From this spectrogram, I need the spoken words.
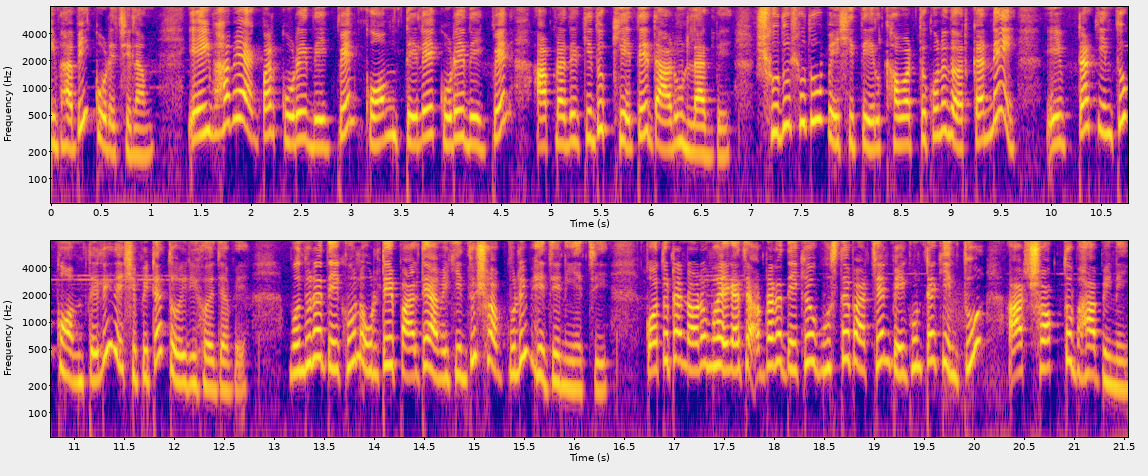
এইভাবেই করেছিলাম। এইভাবে একবার করে দেখবেন, কম তেলে করে দেখবেন, আপনাদের কিন্তু খেতে দারুণ লাগবে। শুধু শুধু বেশি তেল খাওয়ার তো কোনো দরকার নেই, এটা কিন্তু কম তেলে রেসিপিটা তৈরি হয়ে যাবে। বন্ধুরা, দেখুন, উল্টে পাল্টে আমি কিন্তু সবগুলি ভেজে নিয়েছি। কতটা নরম হয়ে গেছে আপনারা দেখেও বুঝতে পারছেন বেগুনটা কিন্তু আর শক্ত ভাবই নেই।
